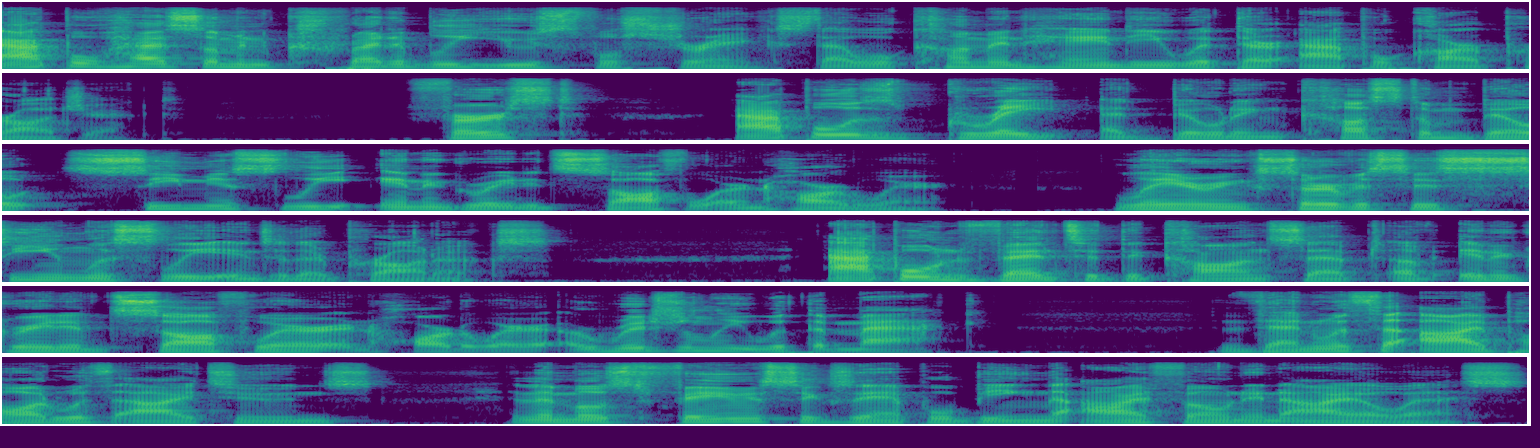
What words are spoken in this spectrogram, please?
Apple has some incredibly useful strengths that will come in handy with their Apple Car project. First, Apple is great at building custom built, seamlessly integrated software and hardware, layering services seamlessly into their products. Apple invented the concept of integrated software and hardware originally with the Mac, then with the iPod with iTunes, and the most famous example being the iPhone and iOS.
